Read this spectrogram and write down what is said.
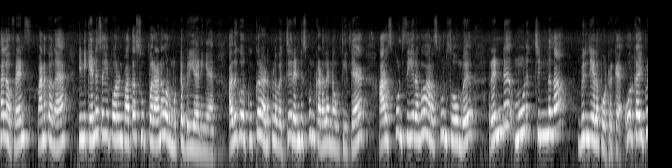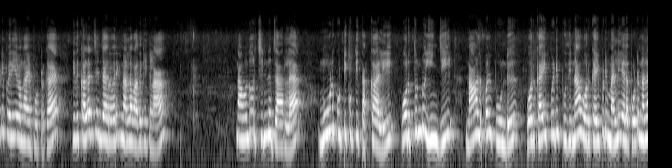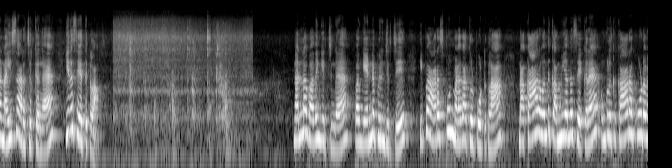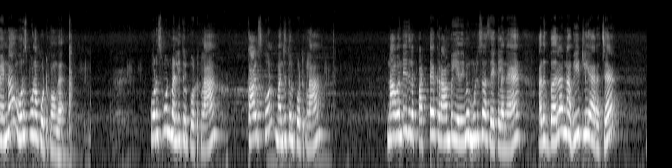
Hello friends வணக்கங்க. இன்றைக்கி என்ன செய்ய போகிறோன்னு பார்த்தா சூப்பரான ஒரு முட்டை பிரியாணிங்க. அதுக்கு ஒரு குக்கர் அடுப்பில் வச்சு ரெண்டு ஸ்பூன் கடலெண்ணெய் ஊற்றிருக்கேன் அரை ஸ்பூன் சீரகம் அரை ஸ்பூன் சோம்பு ரெண்டு மூணு சின்னதாக பிரிஞ்சி இலை போட்டிருக்கேன். ஒரு கைப்பிடி பெரிய வெங்காயம் போட்டிருக்கேன். இது கலர் சேஞ்ச் ஆகிற வரைக்கும் நல்லா வதக்கிக்கலாம். நான் வந்து ஒரு சின்ன ஜாரில் மூணு குட்டி குட்டி தக்காளி ஒரு துண்டு இஞ்சி நாலு பல் பூண்டு ஒரு கைப்பிடி புதினா ஒரு கைப்பிடி மல்லி இலை போட்டு நல்லா நைஸாக அரைச்சிருக்கேங்க. இதை சேர்த்துக்கலாம். நல்லா வதங்கிருச்சுங்க. பாருங்கள் எண்ணெய் பிரிஞ்சிருச்சு. இப்போ அரை ஸ்பூன் மிளகாத்தூள் போட்டுக்கலாம். நான் காரம் வந்து கம்மியாக தான் சேர்க்குறேன். உங்களுக்கு காரம் கூட வேணா ஒரு ஸ்பூனாக போட்டுக்கோங்க. ஒரு ஸ்பூன் மல்லித்தூள் போட்டுக்கலாம். கால் ஸ்பூன் மஞ்சத்தூள் போட்டுக்கலாம். நான் வந்து இதில் பட்டை கிராம்பு எதையுமே முழுசாக சேர்க்கலைங்க. அதுக்கு பதிலாக நான் வீட்லேயே அரைச்ச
